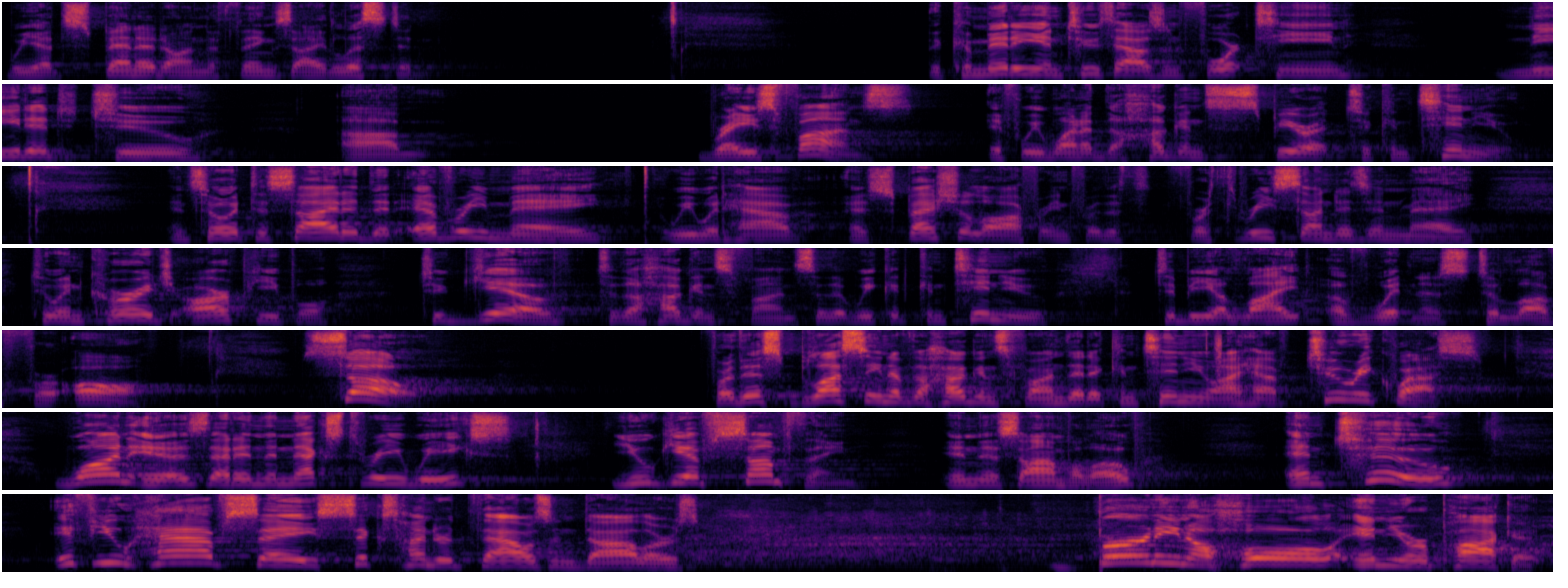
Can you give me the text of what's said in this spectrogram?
We had spent it on the things I listed. The committee in 2014 needed to um, raise funds if we wanted the Huggins spirit to continue. And so it decided that every May we would have a special offering for, the, for three Sundays in May to encourage our people to give to the Huggins Fund so that we could continue to be a light of witness to love for all. So, for this blessing of the Huggins Fund that it continue, I have two requests. One is that in the next three weeks, you give something in this envelope. And two, if you have, say, $600,000 burning a hole in your pocket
